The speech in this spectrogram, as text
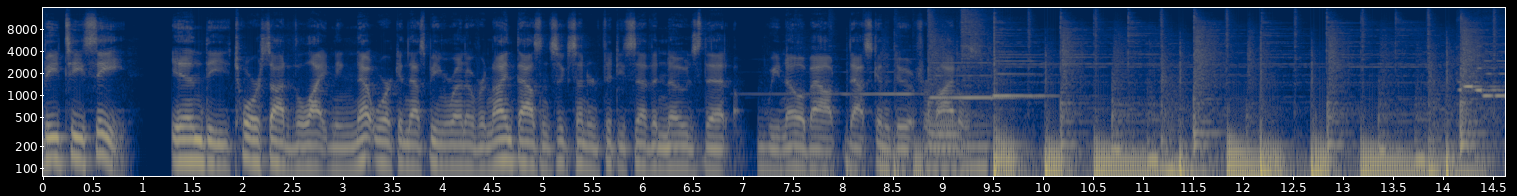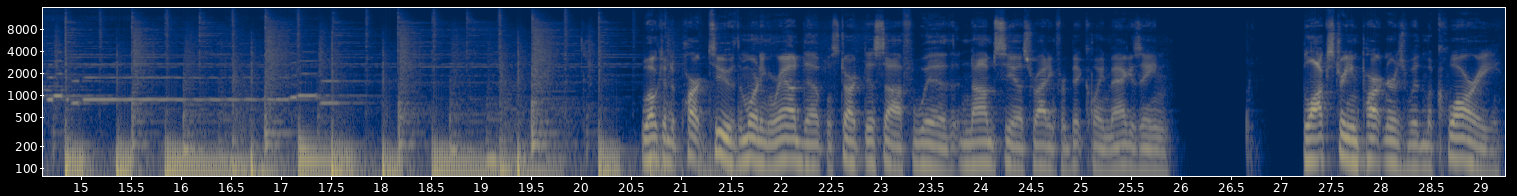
BTC in the Tor side of the Lightning Network, and that's being run over 9,657 nodes that we know about. That's going to do it for Vitals. Welcome to part two of the morning roundup. We'll start this off with Namcios writing for Bitcoin Magazine. Blockstream partners with Macquarie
